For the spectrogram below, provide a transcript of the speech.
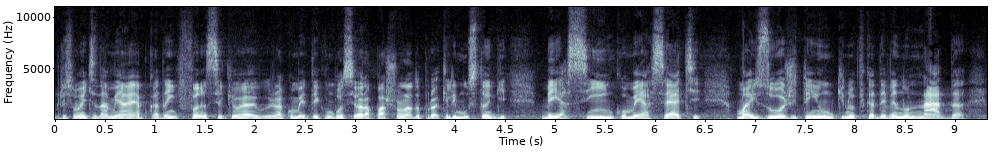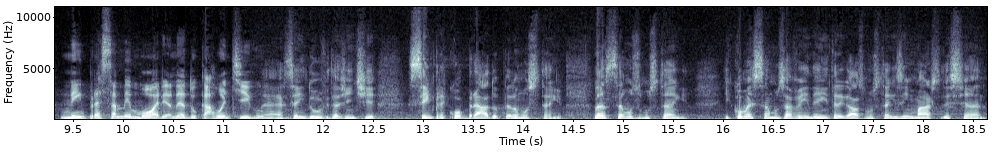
Principalmente da minha época da infância, que eu já comentei com você, eu era apaixonado por aquele Mustang 65, 67, mas hoje tem um que não fica devendo nada, nem para essa memória, né, do carro antigo. É, sem dúvida, a gente sempre é cobrado pelo Mustang. Lançamos o Mustang e começamos a vender e entregar os Mustangs em março desse ano.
